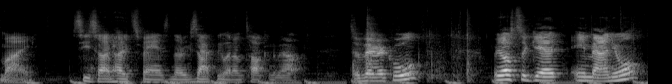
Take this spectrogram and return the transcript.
My Seaside Heights fans know exactly what I'm talking about. So very cool. We also get a manual,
